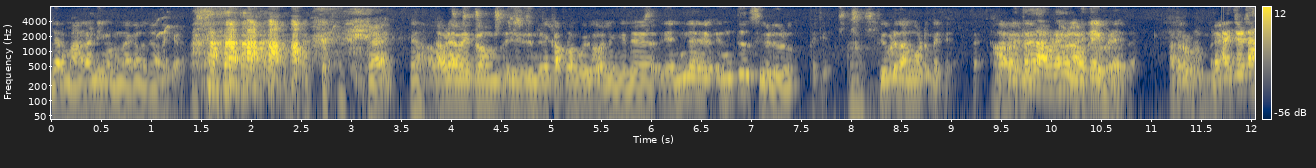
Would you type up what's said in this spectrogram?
ഞാൻ മാങ്ങാണ്ടി കൊണ്ടുവന്നേക്കാന്ന് വെച്ചാൽ നടക്കാം. ഏഹ് അവിടെ അവിടെ ഇപ്പം എന്തെങ്കിലും കപ്പളം കുരു അല്ലെങ്കിൽ എന്നെ എന്ത് സീഡുകളും പറ്റും ഇവിടെ അങ്ങോട്ടും പറ്റും അവിടെ ഇവിടെ. അത്രേ ഉള്ളൂ. ചേട്ടാ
